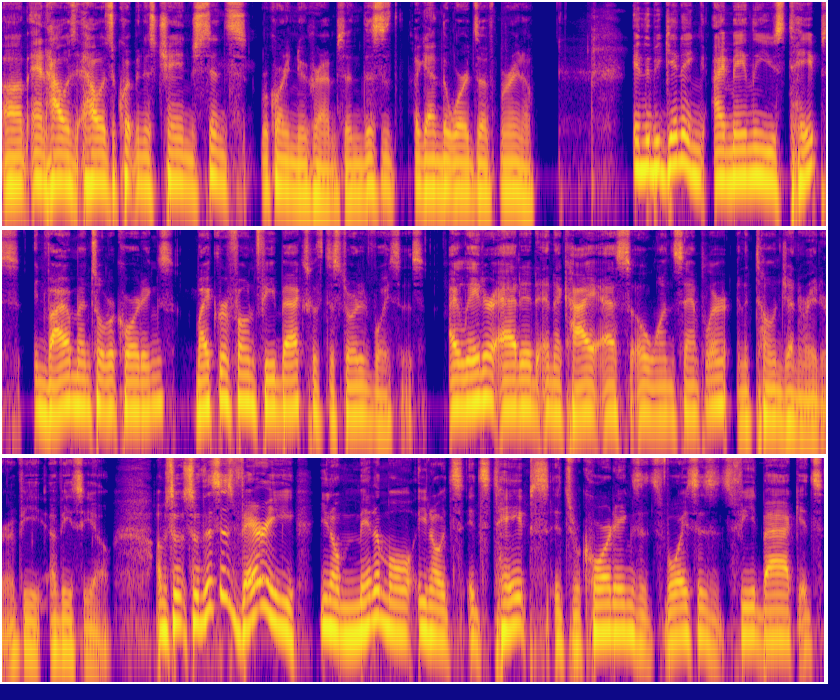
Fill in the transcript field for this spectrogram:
um, and how his how his equipment has changed since recording New Crimes. And this is again the words of Moreno. In the beginning, I mainly used tapes, environmental recordings, microphone feedbacks with distorted voices. I later added an Akai S01 sampler and a tone generator, a, v, a VCO. Um, so so this is very you know minimal. You know, it's it's tapes, it's recordings, it's voices, it's feedback. It's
